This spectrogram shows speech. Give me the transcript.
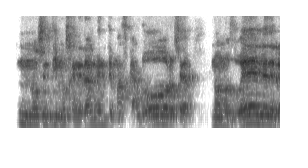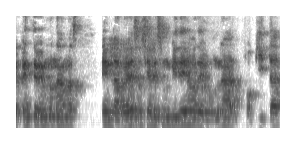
no sentimos generalmente más calor, o sea, no nos duele, de repente vemos nada más en las redes sociales un video de una foquita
